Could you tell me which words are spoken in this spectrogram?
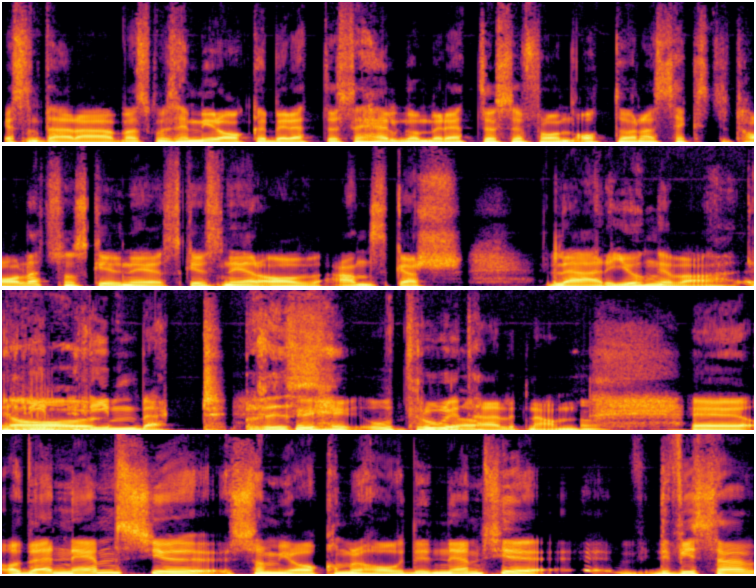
ett sånt där, vad ska man säga, mirakelberättelse, helgonberättelse från 860-talet som skrev ner, skrevs ner av Anskars lärjunge, va? Ja, Rim, Rimbert. precis. Otroligt Ja. härligt namn. Eh, och där nämns ju, som jag kommer ihåg, det nämns ju, det vissa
